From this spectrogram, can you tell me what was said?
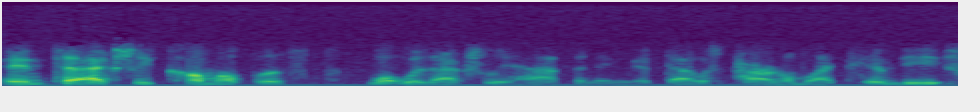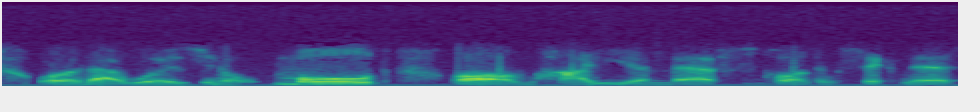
and to actually come up with what was actually happening. If that was paranormal activity or that was, you know, mold, um, high EMFs causing sickness,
